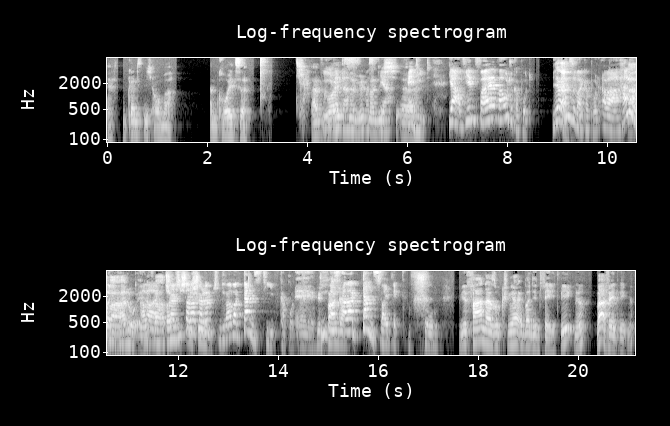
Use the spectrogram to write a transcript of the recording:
Du kannst mich auch mal am Kreuze. Tja, Am Kreuze das, wird man dich. Äh, verdient. Ja, auf jeden Fall war Auto kaputt. Ja, Bremse war kaputt. Aber hallo Aber war die hallo, ey, das aber war aber Charlie. Lömpchen, die war aber ganz tief kaputt. Ey, wir Die fahren, ist da, aber ganz weit weggeschoben. wir fahren da so quer über den Feldweg, ne? War Feldweg, ne?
